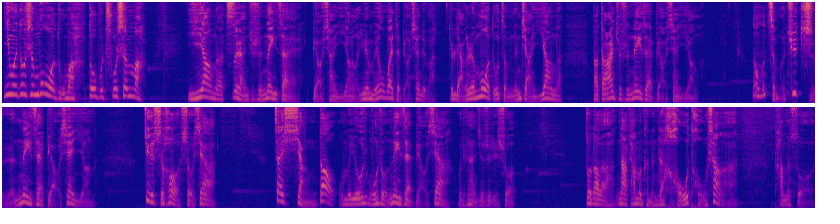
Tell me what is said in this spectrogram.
因为都是默读嘛，都不出声嘛，一样呢，自然就是内在表象一样了。因为没有外在表现，对吧？就两个人默读，怎么能讲一样呢？那当然就是内在表现一样了。那我们怎么去指人内在表现一样呢？这个时候，首先啊，在想到我们有某种内在表现啊，我就看就这里说，说到了，那他们可能在喉头上啊，他们所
